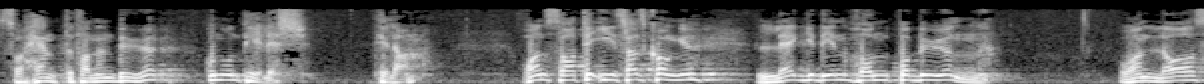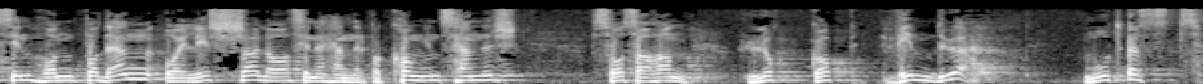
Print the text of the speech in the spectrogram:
Så hentet han en bue og noen piler til ham. Og han sa til Israels konge, Legg din hånd på buen. Og han la sin hånd på den, og Elisha la sine hender på kongens hender. Så sa han, Lukk opp vinduet mot øst.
